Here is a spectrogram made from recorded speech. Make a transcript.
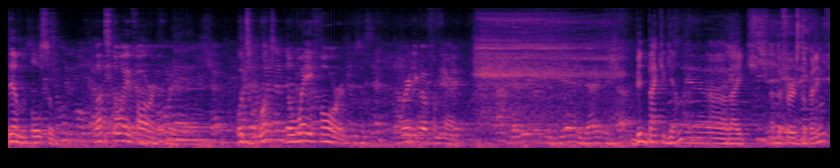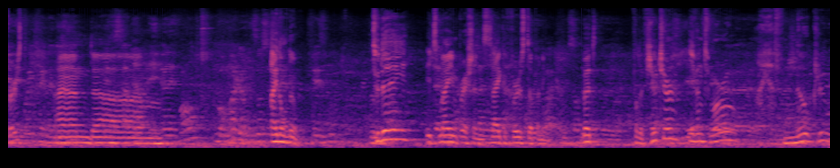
them also. What's the way forward for you? What's what? The way forward. Where do you go from here? bit back again, uh, like at the first opening first, and um, I don't know. Today, it's my impression. It's like a first opening, but for the future, even tomorrow, I have no clue.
